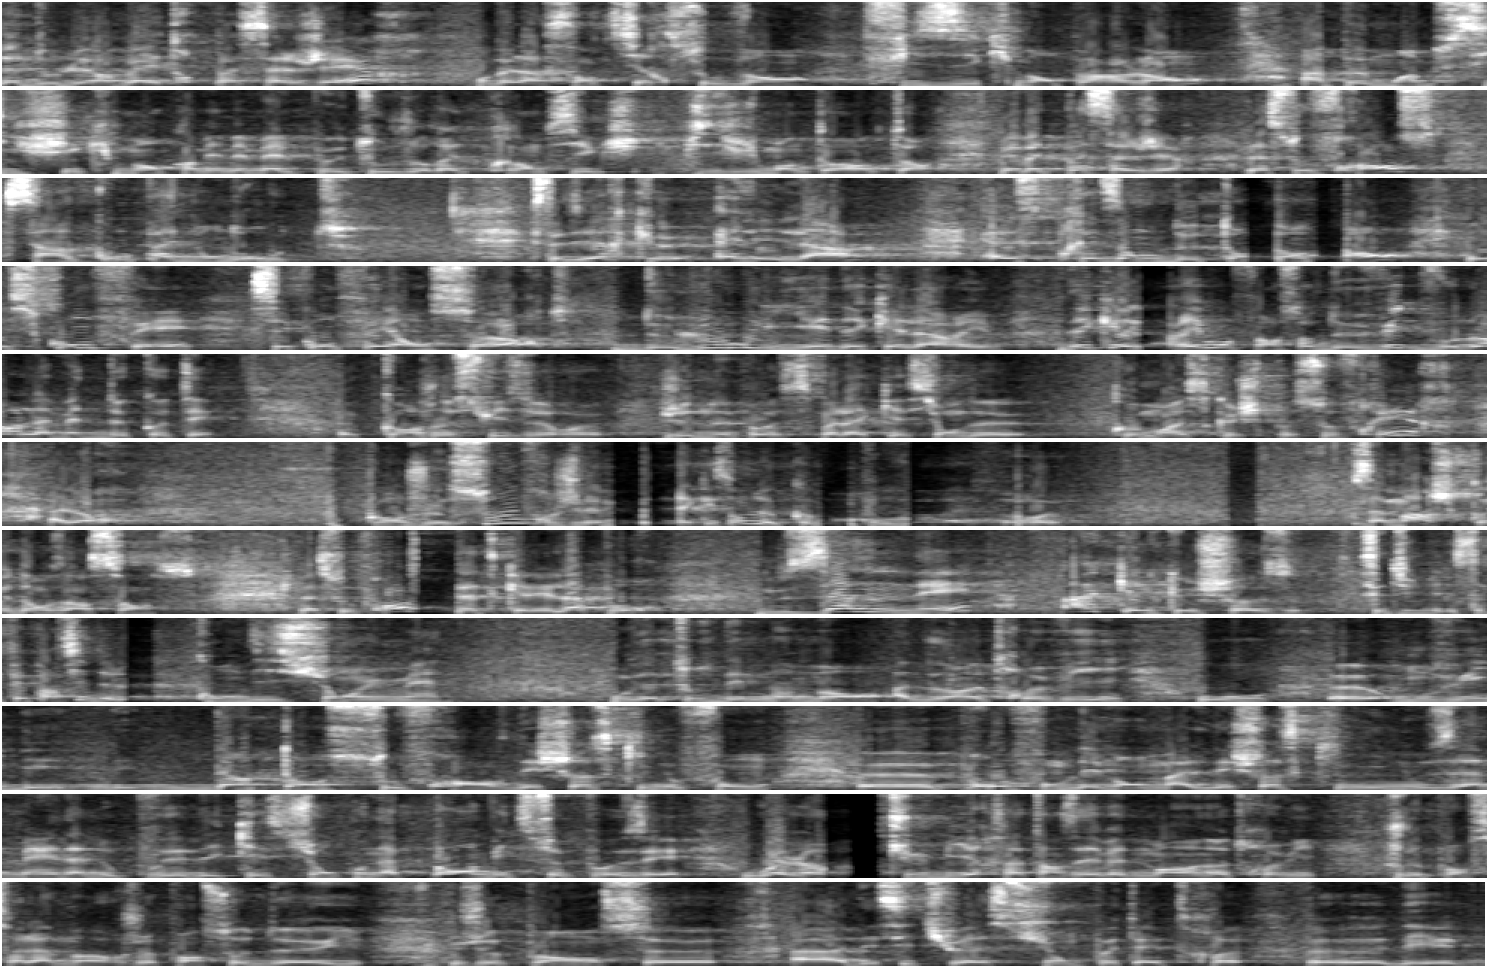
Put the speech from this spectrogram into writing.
La douleur va être passagère, on va la sentir souvent physiquement parlant, un peu moins psychiquement, quand même elle peut toujours être présente psychiquement de temps en temps, mais elle va être passagère. La souffrance, c'est un compagnon de route. C'est-à-dire qu'elle est là, elle se présente de temps en temps, et ce qu'on fait, c'est qu'on fait en sorte de l'oublier dès qu'elle arrive. Dès qu'elle arrive, on fait en sorte de vite vouloir la mettre de côté. Euh, quand je suis heureux, je ne me pose pas la question de comment est-ce que je peux souffrir. Alors, quand je souffre, je vais la question de comment pouvoir être heureux. Ça marche que dans un sens. La souffrance, peut-être qu'elle est là pour nous amener à quelque chose. ça fait partie de la condition humaine. On a tous des moments dans notre vie où euh, on vit d'intenses souffrances, des choses qui nous font euh, profondément mal, des choses qui nous amènent à nous poser des questions qu'on n'a pas envie de se poser, ou alors subir certains événements dans notre vie. Je pense à la mort, je pense au deuil, je pense euh, à des situations peut-être,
